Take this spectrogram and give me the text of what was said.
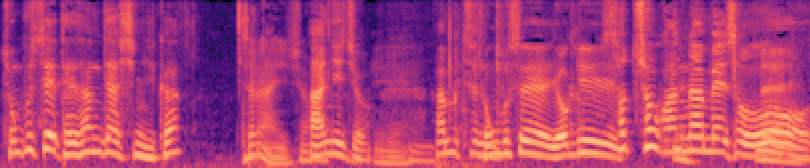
종부세 대상자십니까? 저는 아니죠. 아니죠. 예. 아무튼 종부세 여기 서초 강남에서 네.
